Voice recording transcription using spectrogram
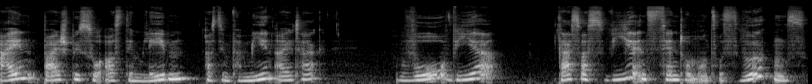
ein Beispiel so aus dem Leben, aus dem Familienalltag, wo wir das, was wir ins Zentrum unseres Wirkens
